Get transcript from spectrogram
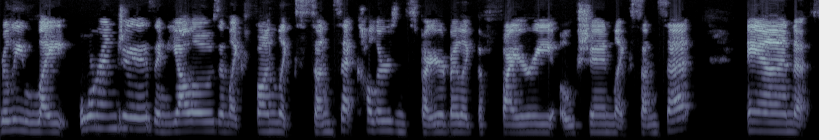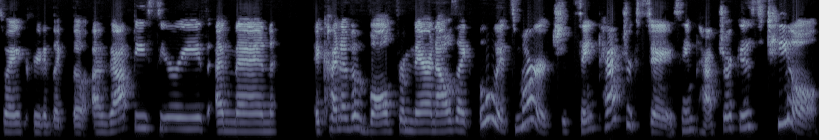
really light oranges and yellows and like fun like sunset colors inspired by like the fiery ocean like sunset. And so I created like the Agape series and then it kind of evolved from there and I was like, "Oh, it's March. It's St. Patrick's Day. St. Patrick is teal.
